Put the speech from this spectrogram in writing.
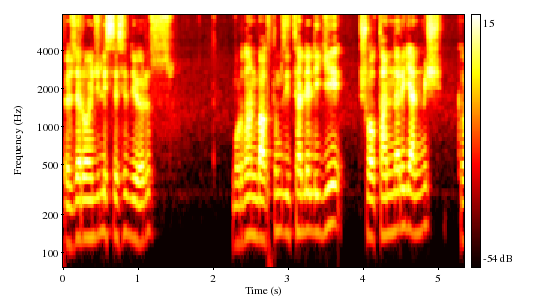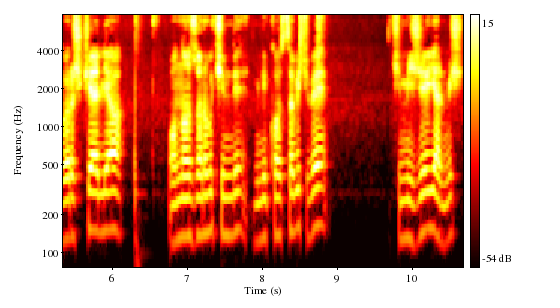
Özel oyuncu listesi diyoruz. Buradan baktığımız İtalya Ligi Showtime'ları gelmiş. Kvaratskhelia Ondan sonra bu kimdi? Milinkovic Savic ve Kimmice'ye gelmiş.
